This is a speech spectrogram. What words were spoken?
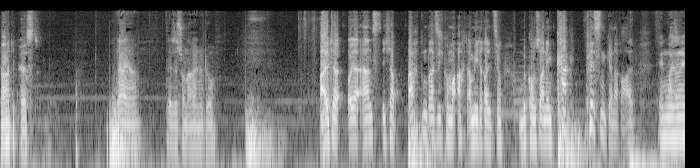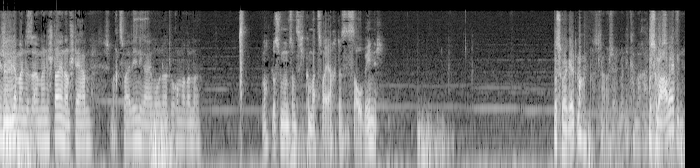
Ah, die Pest. Naja, das ist schon eine, du. Alter, euer Ernst, ich hab 38,8 Armee-Tradition und bekomme so einen Kack-Pissen-General. Irgendwo sind hier schon wieder meine, meine Steuern am Sterben. Ich mach zwei weniger im Monat, warum auch immer. Noch plus 25,28, das ist sau wenig. Musst du mal Geld machen. Das glaube ich, halt meine Kameraden. Musst du mal arbeiten?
